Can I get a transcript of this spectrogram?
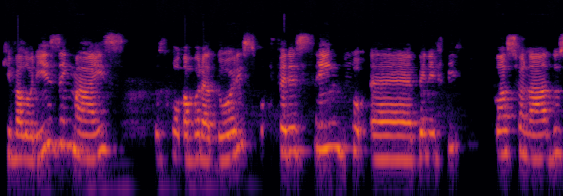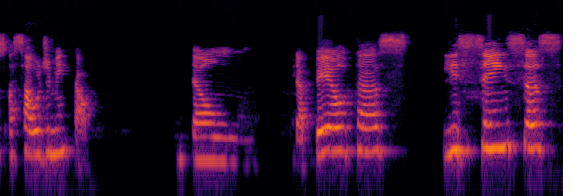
que valorizem mais os colaboradores, oferecendo é, benefícios relacionados à saúde mental. Então, terapeutas, licenças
